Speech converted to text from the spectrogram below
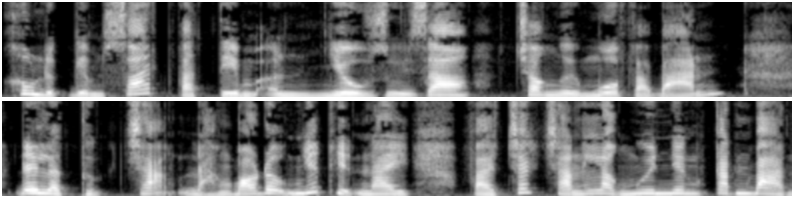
không được kiểm soát và tiềm ẩn nhiều rủi ro cho người mua và bán. Đây là thực trạng đáng báo động nhất hiện nay và chắc chắn là nguyên nhân căn bản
